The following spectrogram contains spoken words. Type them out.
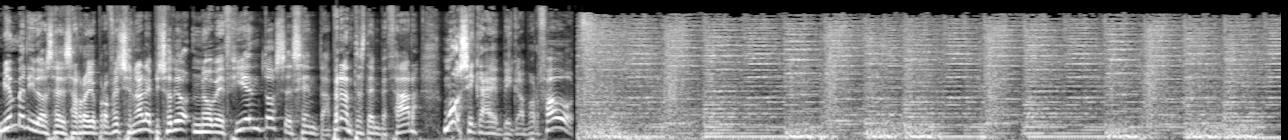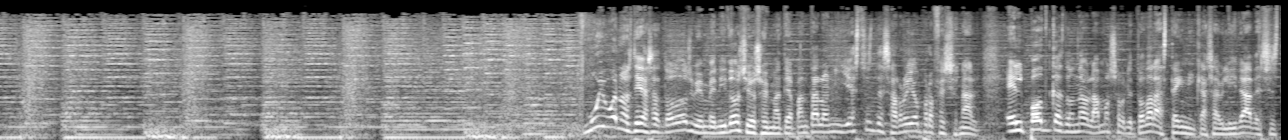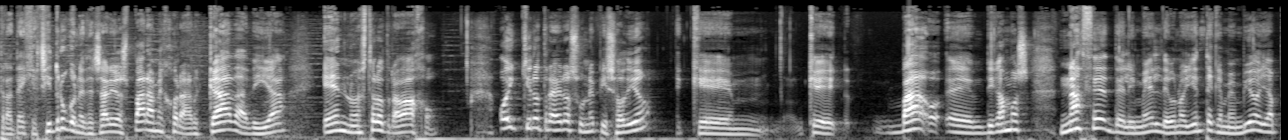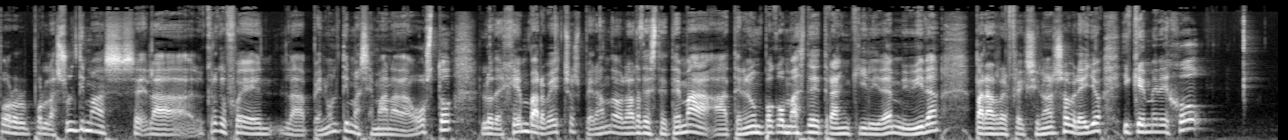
Bienvenidos a Desarrollo Profesional, episodio 960. Pero antes de empezar, música épica, por favor. Muy buenos días a todos, bienvenidos. Yo soy Matías Pantaloni y esto es Desarrollo Profesional, el podcast donde hablamos sobre todas las técnicas, habilidades, estrategias y trucos necesarios para mejorar cada día en nuestro trabajo. Hoy quiero traeros un episodio que, que va, eh, digamos, nace del email de un oyente que me envió ya por, las últimas, creo que fue la penúltima semana de agosto, lo dejé en barbecho esperando hablar de este tema, a tener un poco más de tranquilidad en mi vida para reflexionar sobre ello y que me dejó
